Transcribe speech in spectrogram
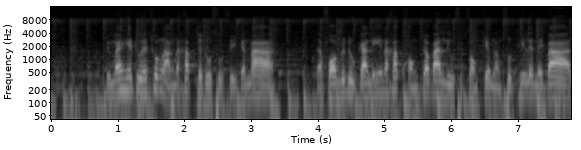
1 ถึงแม้เฮดทูเฮดช่วงหลังนะครับจะดูสูสีกันมาก แต่ฟอร์มฤดูกาลนี้นะครับของเจ้าบ้านลิว 12 เกมหลังสุดที่เล่นในบ้าน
